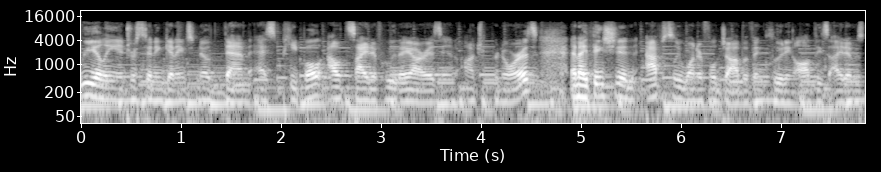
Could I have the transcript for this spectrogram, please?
really interested in getting to know them as people outside of who they are as entrepreneurs. And I think she did an absolutely wonderful job of including all of these items.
